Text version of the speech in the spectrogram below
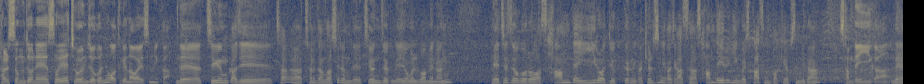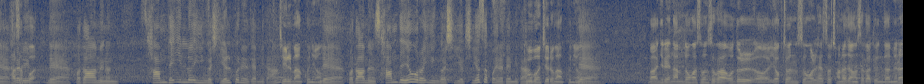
결승전에서의 전적은 어떻게 나와 있습니까? 네, 지금까지 자- 어, 천하장사 실험대 전적 내용을 보면은 대체적으로 3대 2로 그러니까 결승에까지 가서 3대 1을 이긴 것이 다섯 번밖에 없습니다. 3대 2가 네, 다섯 그리- 번 네, 그 다음에는 3대 1로 이긴 것이 10번이나 됩니다. 제일 많군요. 네, 그 다음에는 3대 0으로 이긴 것이 역시 6번이나 됩니다. 두 번째로 많군요. 네, 만일에 남동아 선수가 오늘 어, 역전승을 해서 천하장사가 된다면은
